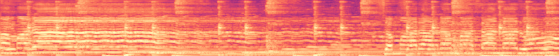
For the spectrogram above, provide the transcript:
એવા મારા. સમારાના માતાના રોમ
